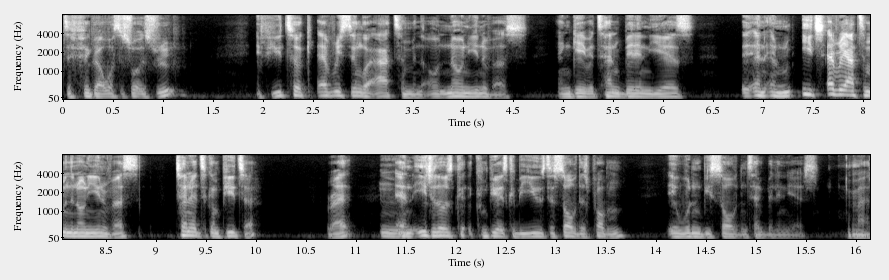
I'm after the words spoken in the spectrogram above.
to figure out what's the shortest route, if you took every single atom in the known universe and gave it 10 billion years, and, and each every atom in the known universe, turn it to computer, right? Mm. And each of those c- computers could be used to solve this problem, it wouldn't be solved in 10 billion years. Mad.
